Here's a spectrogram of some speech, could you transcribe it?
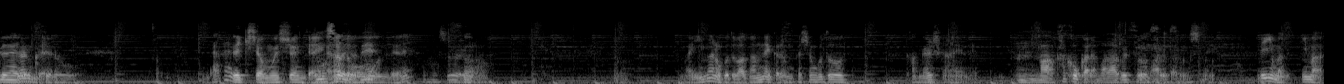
れないでいくけど。だから歴史は面白いんじゃないかなと思うんだよね。面白いよな。まあ今のことわかんないから昔のことを考えるしかないよね。うん、まあ過去から学ぶっていうのもあるだろうしね。で、今、今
